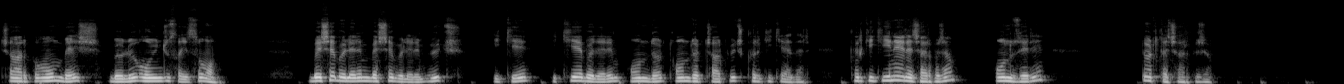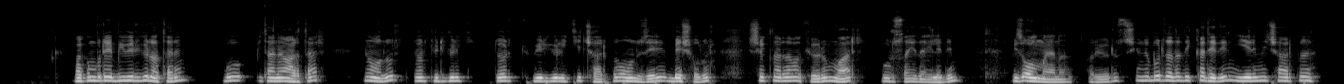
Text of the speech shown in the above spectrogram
çarpı 15 bölü oyuncu sayısı 10. 5'e bölerim 5'e bölerim 3. 2. 2'ye bölerim 14. 14 çarpı 3 42 eder. 42'yi neyle çarpacağım? 10 üzeri 4 ile çarpacağım. Bakın buraya bir virgül atarım. Bu bir tane artar. Ne olur? 4,2 4,2 çarpı 10 üzeri 5 olur. Şıklarda bakıyorum var. Bursa'yı da eledim. Biz olmayanı arıyoruz. Şimdi burada da dikkat edin. 20 çarpı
